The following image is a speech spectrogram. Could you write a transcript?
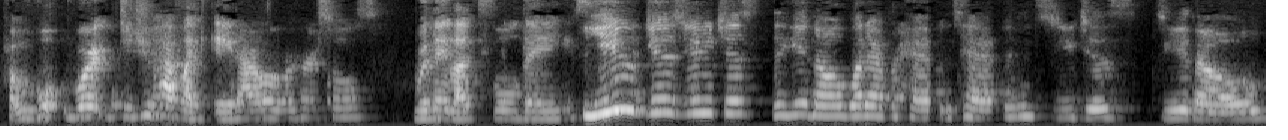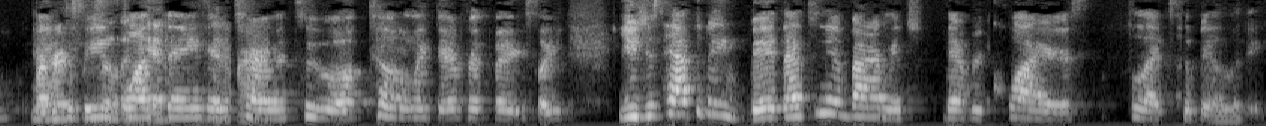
How- wh- Where did you have like eight-hour rehearsals? Were they like full days? You just, you just, you know, whatever happens, happens. You just, you know, it could be it one thing and turn into a totally different thing. So you just have to be. That's an environment that requires flexibility.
